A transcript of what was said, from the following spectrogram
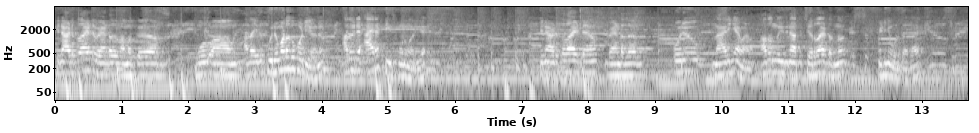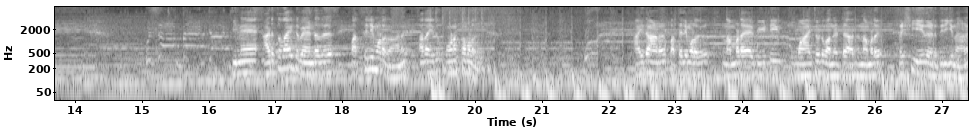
പിന്നെ അടുത്തതായിട്ട് വേണ്ടത് നമുക്ക് അതായത് കുരുമുളക് പൊടിയാണ്. അതൊരു അര ടീസ്പൂൺ മതിയെ. പിന്നെ അടുത്തതായിട്ട് വേണ്ടത് ഒരു നാരിങ്ങ വേണം. അതൊന്ന് ഇതിനകത്ത് ചെറുതായിട്ടൊന്ന് പിടിഞ്ഞു കൊടുത്തേക്കെ. പിന്നെ അടുത്തതായിട്ട് വേണ്ടത് പത്തലി മുളകാണ് അതായത് ഉണക്കമുളക്. ഇതാണ് പത്തലിമുളക്. നമ്മുടെ വീട്ടിൽ വാങ്ങിച്ചുകൊണ്ട് വന്നിട്ട് അത് നമ്മൾ കൃഷി ചെയ്ത് എടുത്തിരിക്കുന്നതാണ്.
